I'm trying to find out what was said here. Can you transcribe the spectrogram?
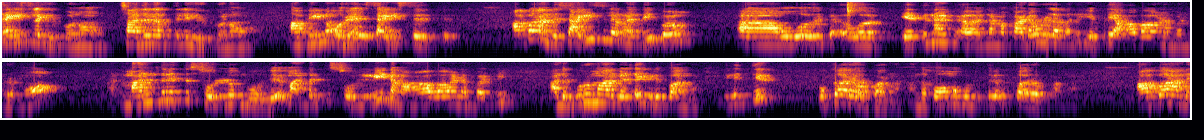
சைஸ்ல இருக்கணும் சதுரத்துல இருக்கணும் அப்படின்னு ஒரு சைஸ் இருக்கு. அப்ப அந்த சைஸ்ல வந்து இப்போ ஒரு எத்தனை நம்ம கடவுளை வந்து எப்படி ஆவாகனம் பண்றோமோ மந்திரத்தை சொல்லும் போது மந்திரத்தை சொல்லி நம்ம ஆவாகனம் பண்ணி அந்த குருமார்கள்ட்ட இழுப்பாங்க. இழுத்து உட்கார வைப்பாங்க. அந்த ஹோம கூட்டத்துல உட்கார வைப்பாங்க. அப்ப அந்த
